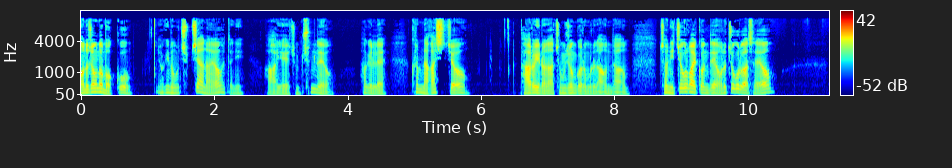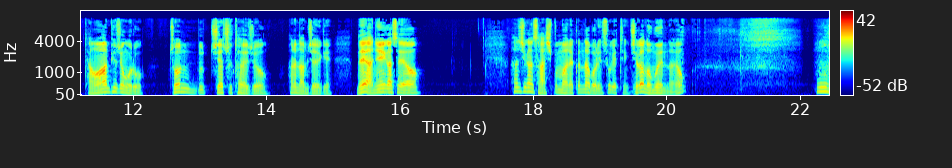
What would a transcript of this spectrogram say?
어느 정도 먹고 여기 너무 춥지 않아요? 했더니 아, 예, 좀 춥네요. 하길래 그럼 나가시죠. 바로 일어나 종종걸음으로 나온 다음 전 이쪽으로 갈 건데 어느 쪽으로 가세요? 당황한 표정으로 전 지하철 타야죠. 하는 남자에게 네, 안녕히 가세요. 1시간 40분 만에 끝나버린 소개팅. 제가 너무했나요? 후...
